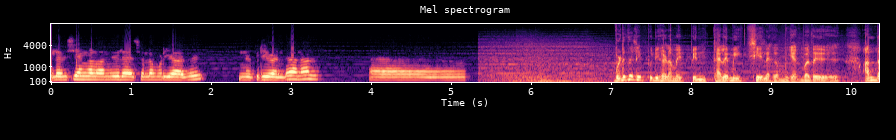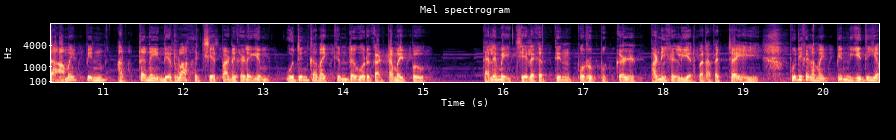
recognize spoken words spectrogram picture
சில விஷயங்கள் வந்து இதில் சொல்ல முடியாது. இன்னும் பிரிவண்டு. ஆனால் விடுதலை புலிகள் அமைப்பின் தலைமைச் செயலகம் என்பது அந்த அமைப்பின் அத்தனை நிர்வாகச் செயற்பாடுகளையும் ஒதுங்கமைக்கின்ற ஒரு கட்டமைப்பு. தலைமைச் செயலகத்தின் பொறுப்புகள் பணிகள் என்பனவற்றை புலிகள் அமைப்பின் இதய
